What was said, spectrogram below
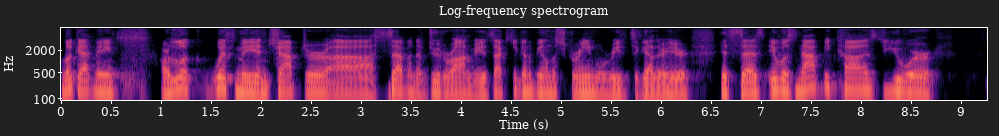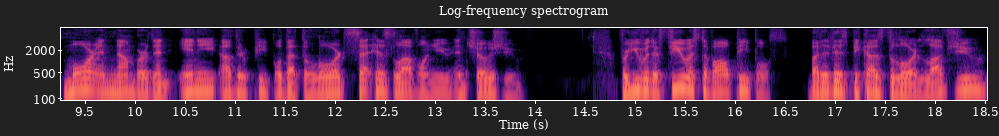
look at me or look with me in chapter uh, 7 of Deuteronomy. It's actually going to be on the screen. We'll read it together here. It says, It was not because you were more in number than any other people that the Lord set his love on you and chose you for you were the fewest of all peoples, but it is because the Lord loves you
